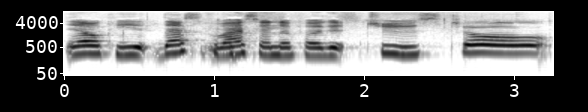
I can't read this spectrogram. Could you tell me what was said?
Ja, okay. Das war's von der Folge. Tschüss. Ciao.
